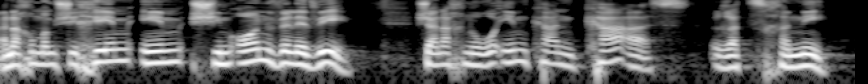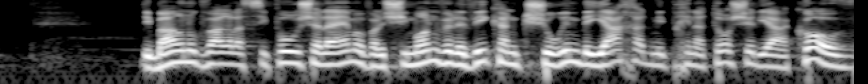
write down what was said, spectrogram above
אנחנו ממשיכים עם שמעון ולוי, שאנחנו רואים כאן כעס רצחני. דיברנו כבר על הסיפור שלהם, אבל שמעון ולוי כאן קשורים ביחד מבחינתו של יעקב,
